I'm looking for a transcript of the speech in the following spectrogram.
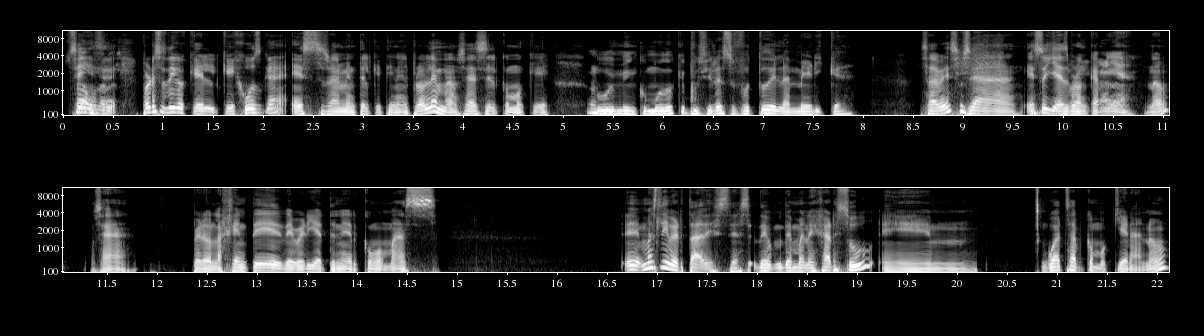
sí, sí. Por eso digo que el que juzga es realmente el que tiene el problema. O sea, es el como que, uy, me incomodó que pusiera su foto de la América. ¿Sabes? O sea, eso ya es bronca claro. mía, ¿no? O sea, pero la gente debería tener como más... eh, más libertades de, manejar su em, WhatsApp como quiera, ¿no?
